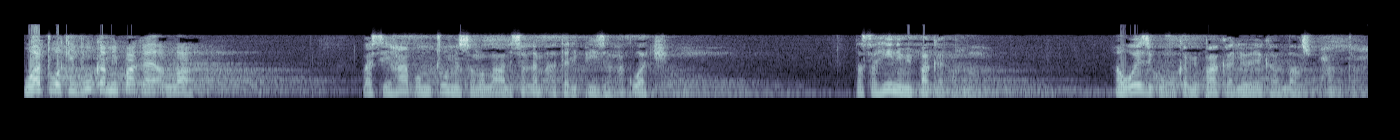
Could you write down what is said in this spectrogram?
watu wakivuka mipaka ya Allah basi hapo mtume sallallahu alaihi wasallam atalipiza hakuachi sasa hii ni mipaka ya Allah hauwezi kuvuka mipaka aliyoweka Allah subhanahu wa ta'ala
